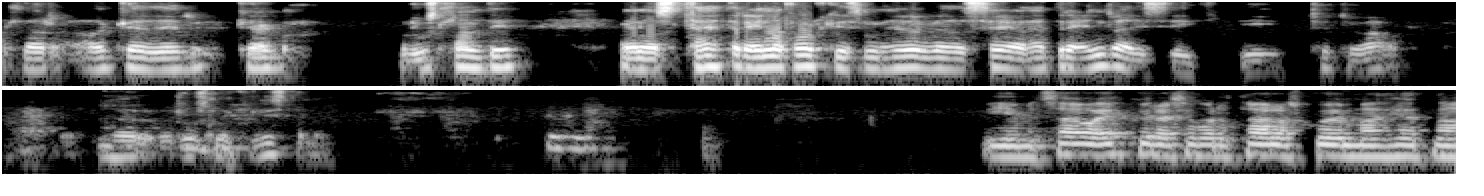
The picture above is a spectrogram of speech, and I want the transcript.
allar aðgæðir gegn Rúslandi en þetta er eina fólki sem hefur við að segja að þetta er einræðisík í 20 ár. Listamenn Mm -hmm. Ég mynd sá einhverja sem voru að tala sko um að hérna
